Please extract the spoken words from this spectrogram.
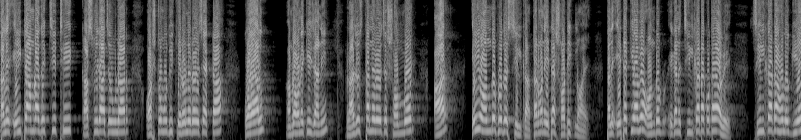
তাহলে এইটা আমরা দেখছি ঠিক কাশ্মীরে আছে উলার, অষ্টমুদি, কেরলে রয়েছে একটা কয়াল, আমরা অনেকেই জানি। রাজস্থানে রয়েছে সম্বর আর এই অন্ধ্রপ্রদেশ চিল্কা, তার মানে এটা সঠিক নয়। তাহলে এটা কি হবে? অন্ধ্র, এখানে চিল্কাটা কোথায় হবে? চিল্কাটা হলো গিয়ে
